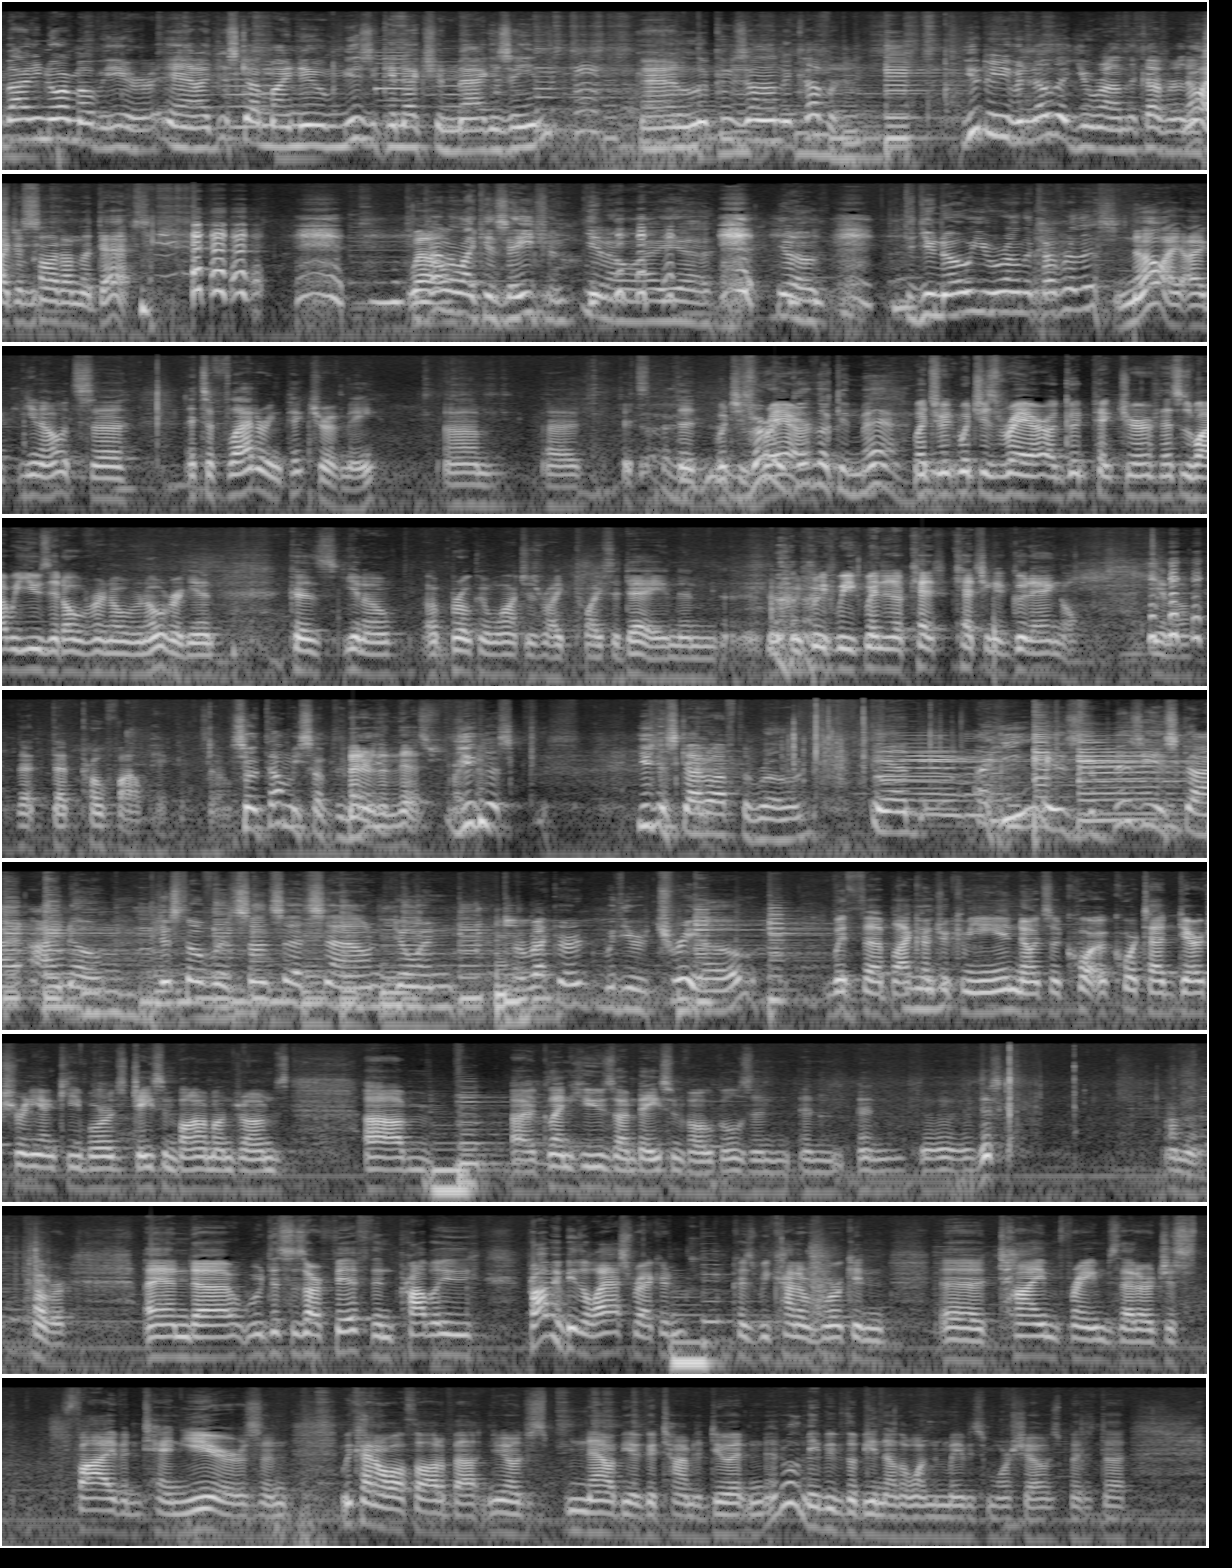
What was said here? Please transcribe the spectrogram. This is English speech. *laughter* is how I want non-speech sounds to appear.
everybody, Norm over here, and I just got my new Music Connection magazine, and look who's on the cover. You didn't even know that you were on the cover. No, I just saw it on the desk. *laughs* well, kind of like his agent, you know. I, uh, you know, did you know you were on the cover of this? no, I, I, you know, it's a, it's a flattering picture of me. Um, uh, it's the, which is Very rare. good-looking man. which which is rare. A good picture. This is why we use it over and over and over again, because you know a broken watch is right twice a day, and then uh, we, we, we ended up ca- catching a good angle. You know *laughs* that that profile pic. So So tell me something. better You- than this. You just, you just got off the road, and uh, he is the busiest guy I know. Just over at Sunset Sound, doing a record with your trio. With uh, Black Country Communion, no, it's a, quar- a quartet. Derek Sherinian on keyboards, Jason Bonham on drums, um, uh, Glenn Hughes on bass and vocals, and and and uh, this guy on the cover. And uh, this is our fifth, and probably probably be the last record because we kind of work in uh, time frames that are just five and ten years, and we kind of all thought about you know just now would be a good time to do it, and, and well, maybe there'll be another one, and maybe some more shows, but.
